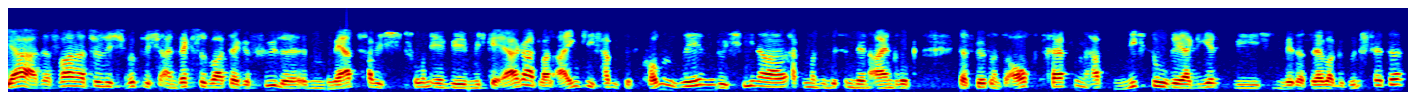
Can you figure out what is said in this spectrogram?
Ja, das war natürlich wirklich ein Wechselbad der Gefühle. Im März habe ich schon irgendwie mich geärgert, weil eigentlich habe ich das kommen sehen. Durch China hatte man so ein bisschen den Eindruck, das wird uns auch treffen. Habe nicht so reagiert, wie ich mir das selber gewünscht hätte.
